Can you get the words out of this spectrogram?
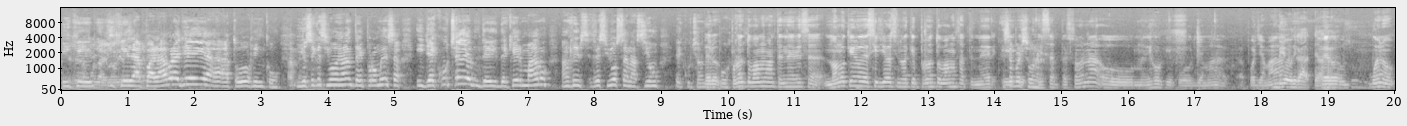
Y que, la y que la palabra llegue a, a todo rincón. Y yo sé que si más adelante hay promesa. Y ya escuché de, de, de qué hermanos han re- recibido sanación escuchando el Pero podcast. pronto vamos a tener esa, no lo quiero decir yo, sino que pronto vamos a tener Esa eh, persona. eh, esa persona o me dijo que por llamar, por llamada. Pero bueno,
